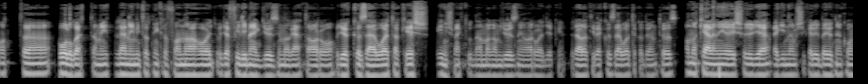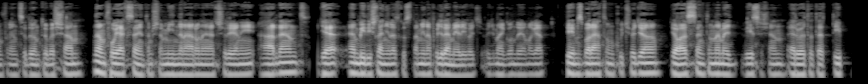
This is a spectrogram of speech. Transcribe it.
ott uh, bólogattam itt lenémított mikrofonnal, hogy, hogy a Fili meggyőzi magát arról, hogy ők közel voltak, és én is meg tudnám magam győzni arról egyébként, relatíve közel voltak a döntőhöz. Annak ellenére is, hogy ugye megint nem sikerült bejutni a konferencia döntőbe sem. Nem fogják szerintem sem minden áron elcserélni Hardent. Ugye Embiid is lenyilatkozta minap, hogy reméli, hogy, hogy meggondolja magát James barátunk, úgyhogy a, ja, ez szerintem nem egy vészesen erőltetett tipp.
